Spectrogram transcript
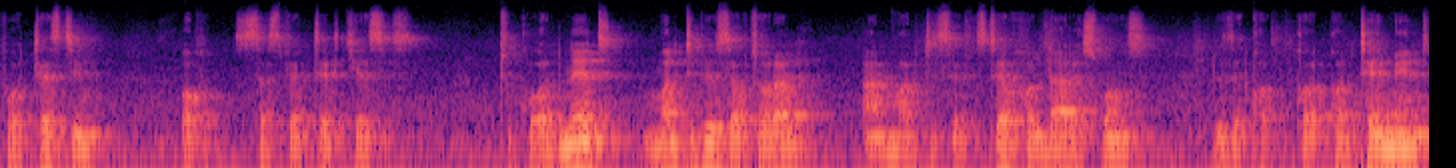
for testing of suspected cases to coordinate multiple sectoral and multi-stakeholder response to the co containment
